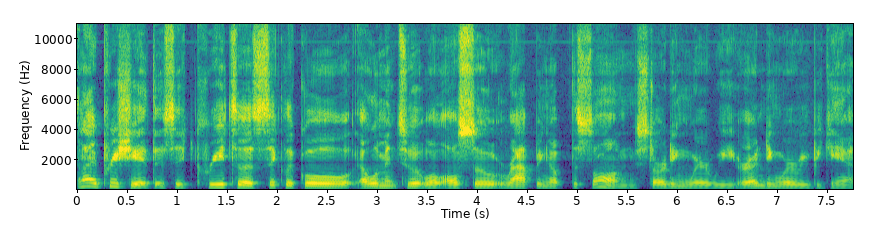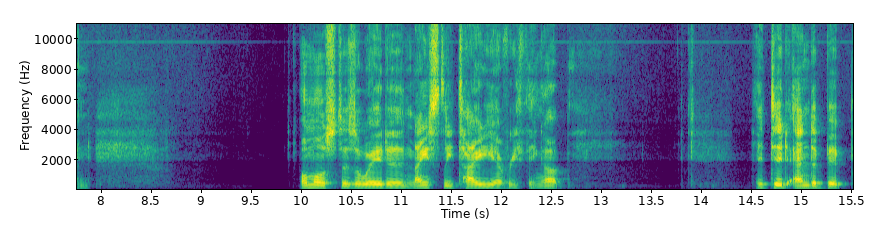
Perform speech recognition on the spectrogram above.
And I appreciate this. It creates a cyclical element to it while also wrapping up the song, starting where we or ending where we began. Almost as a way to nicely tidy everything up. It did end a bit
